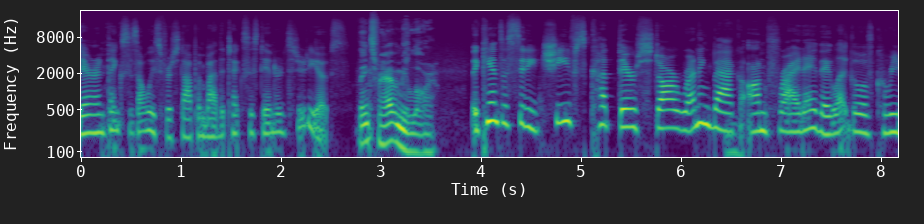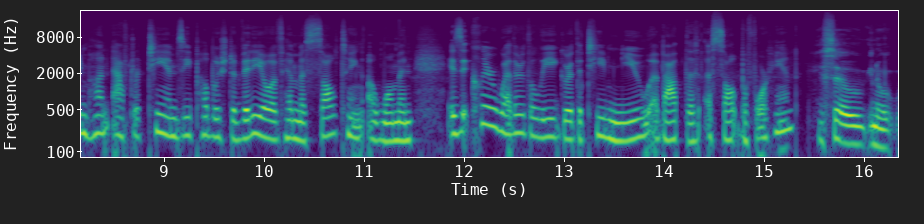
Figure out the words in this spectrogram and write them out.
Darren, thanks as always for stopping by the Texas Standard Studios. Thanks for having me, Laura. The Kansas City Chiefs cut their star running back on Friday. They let go of Kareem Hunt after TMZ published a video of him assaulting a woman. Is it clear whether the league or the team knew about the assault beforehand? So, you know,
